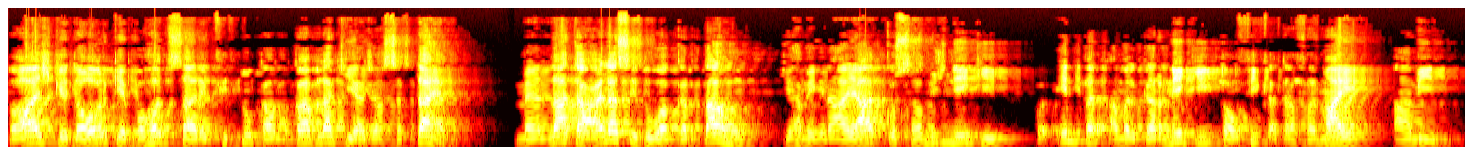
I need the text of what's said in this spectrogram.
تو آج کے دور کے بہت سارے فتنوں کا مقابلہ کیا جا سکتا ہے۔ میں اللہ تعالیٰ سے دعا کرتا ہوں کہ ہمیں ان آیات کو سمجھنے کی اور ان پر عمل کرنے کی توفیق عطا فرمائے۔ آمین۔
